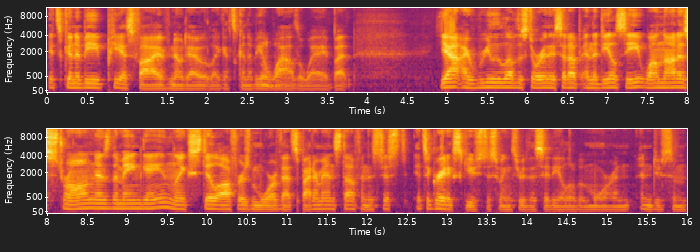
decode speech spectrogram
it's going to be PS5 no doubt, like it's going to be a Mhm. whiles away, but yeah, I really love the story they set up, and the DLC, while not as strong as the main game, like still offers more of that Spider-Man stuff, and it's just it's a great excuse to swing through the city a little bit more and and do some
